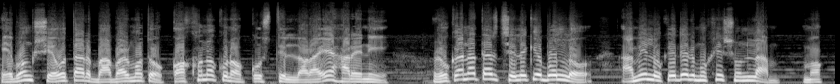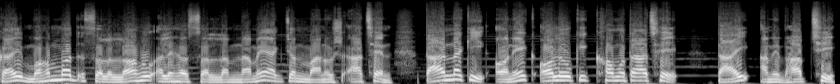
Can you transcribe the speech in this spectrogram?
এবং সেও তার বাবার মতো কখনো কোনো কুস্তির লড়াইয়ে হারেনি। রোকানা তার ছেলেকে বলল, আমি লোকেদের মুখে শুনলাম, মক্কায় মোহাম্মদ সাল্লাহ আলহ্লাম নামে একজন মানুষ আছেন। তার নাকি অনেক অলৌকিক ক্ষমতা আছে। তাই আমি ভাবছি,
